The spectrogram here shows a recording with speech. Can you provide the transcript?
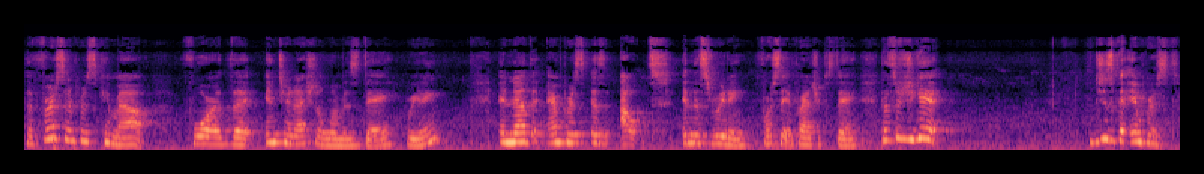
The first Empress came out for the International Women's Day reading. And now the Empress is out in this reading for St. Patrick's Day. That's what you get. You just got Empress.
